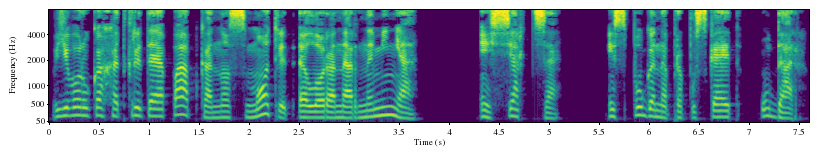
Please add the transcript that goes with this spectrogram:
в его руках открытая папка, но смотрит Элоранар на меня. И сердце испуганно пропускает удар.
